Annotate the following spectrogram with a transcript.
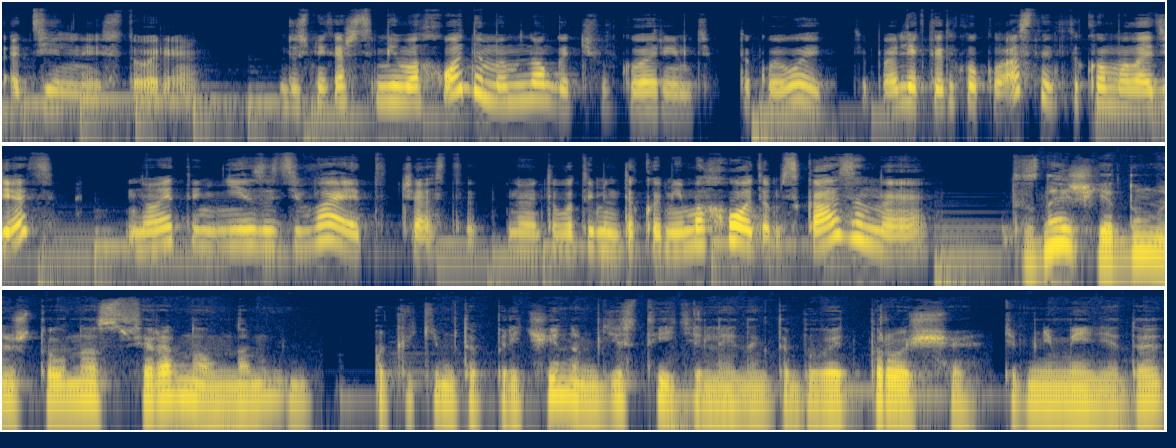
отдельная история. То есть, мне кажется, мимоходом мы много чего говорим. Типа такой, ой, типа, Олег, ты такой классный, ты такой молодец. Но это не задевает часто. Но это вот именно такое мимоходом сказанное. Ты знаешь, я думаю, что у нас все равно нам по каким-то причинам действительно иногда бывает проще, тем не менее, да,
